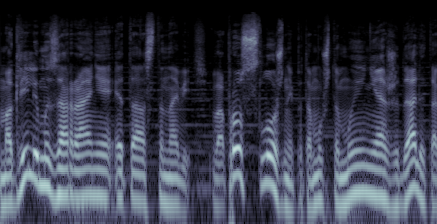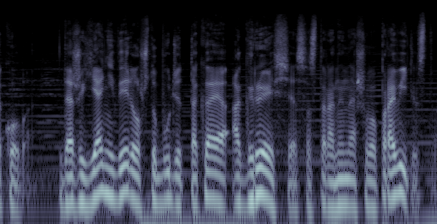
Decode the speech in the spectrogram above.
Могли ли мы заранее это остановить? Вопрос сложный, потому что мы не ожидали такого. Даже я не верил, что будет такая агрессия со стороны нашего правительства.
